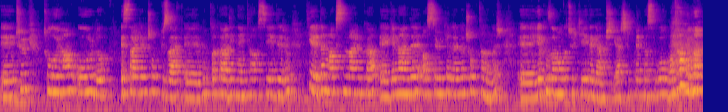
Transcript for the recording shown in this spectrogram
E, Türk Tuluyhan Uğurlu. Eserleri çok güzel. E, mutlaka dinleyin, tavsiye ederim. Diğeri de Maxim Merluka. E, genelde Asya ülkelerinde çok tanınır. E, yakın zamanda Türkiye'ye de gelmişti. Gerçi gitmek nasip olmadı ama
